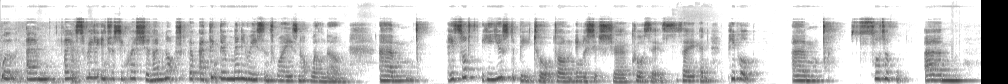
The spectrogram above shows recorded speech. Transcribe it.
Well, um, it's a really interesting question. I'm not. I think there are many reasons why he's not well known. Um, he sort of he used to be taught on English literature courses, so and people um, sort of um,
